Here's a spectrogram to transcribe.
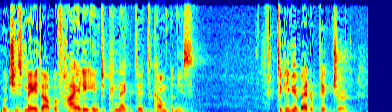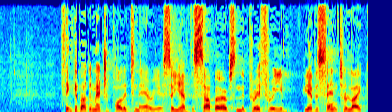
which is made up of highly interconnected companies. To give you a better picture, think about a metropolitan area. So you have the suburbs and the periphery, you have a center like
